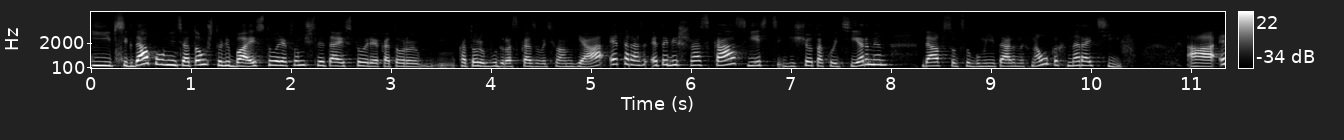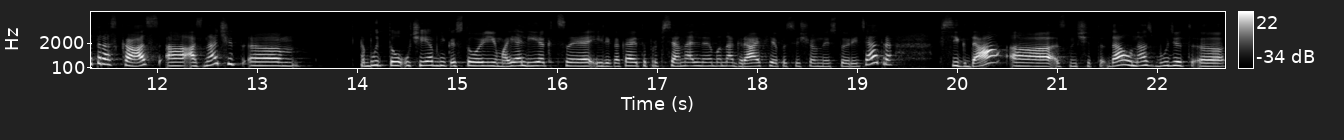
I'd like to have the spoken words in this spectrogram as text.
И всегда помнить о том, что любая история, в том числе та история, которую, которую буду рассказывать вам я, это, это лишь рассказ, есть еще такой термин да, в социогуманитарных науках – нарратив. Это рассказ, а значит, эм, будь то учебник истории, моя лекция или какая-то профессиональная монография, посвященная истории театра, всегда, а, значит, да, у нас будет э,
